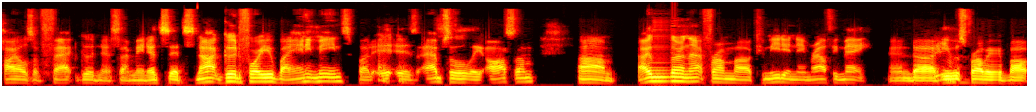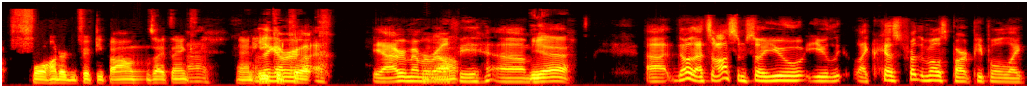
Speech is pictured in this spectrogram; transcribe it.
piles of fat goodness. I mean, it's it's not good for you by any means, but it is absolutely awesome. Um, I learned that from a comedian named Ralphie May, and uh, he was probably about 450 pounds, I think, and he could re- cook. Yeah, I remember Ralphie. Um, yeah, uh, no, that's awesome. So you you like because for the most part, people like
